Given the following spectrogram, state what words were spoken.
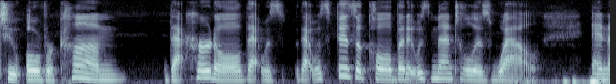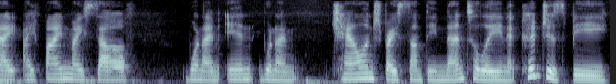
to overcome that hurdle that was that was physical but it was mental as well and I, I find myself when i'm in when i'm challenged by something mentally and it could just be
